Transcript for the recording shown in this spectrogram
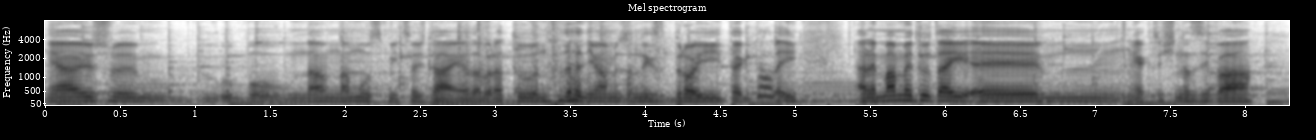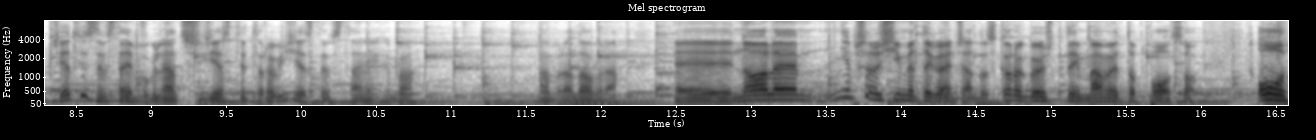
Ja już yy, na, na mózg mi coś daje, dobra, tu nadal nie mamy żadnych zbroi i tak dalej, ale mamy tutaj, yy, jak to się nazywa, czy ja tu jestem w stanie w ogóle na 30 to robić? Jestem w stanie chyba. Dobra, dobra. Yy, no ale nie przenosimy tego enchantu. Skoro go już tutaj mamy, to po co? O,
